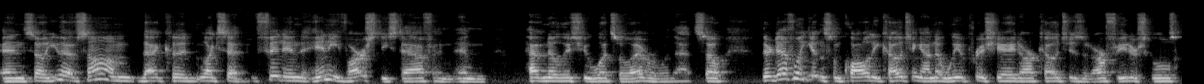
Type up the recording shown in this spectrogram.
And so you have some that could, like I said, fit into any varsity staff and, and have no issue whatsoever with that. So they're definitely getting some quality coaching. I know we appreciate our coaches at our feeder schools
